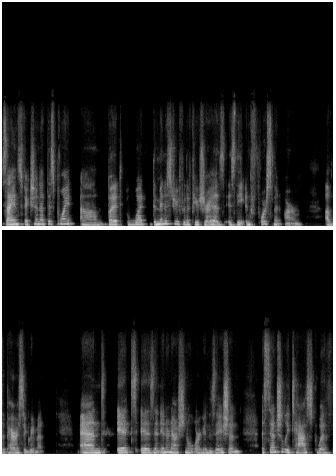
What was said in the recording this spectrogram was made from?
science fiction at this point, um, but what the Ministry for the Future is, is the enforcement arm of the Paris Agreement. And it is an international organization essentially tasked with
